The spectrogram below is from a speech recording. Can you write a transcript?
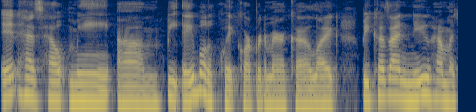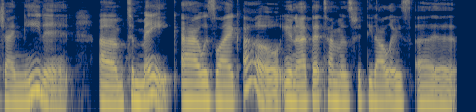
it has helped me um, be able to quit corporate America, like because I knew how much I needed um, to make. I was like, oh, you know, at that time it was fifty dollars a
